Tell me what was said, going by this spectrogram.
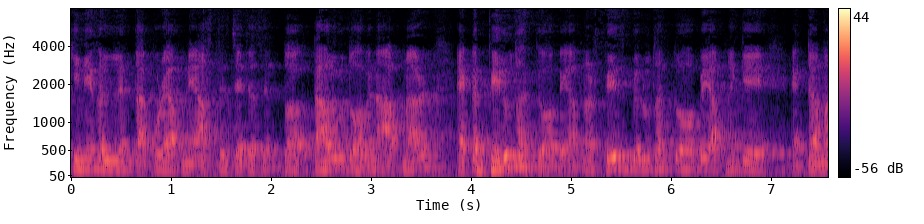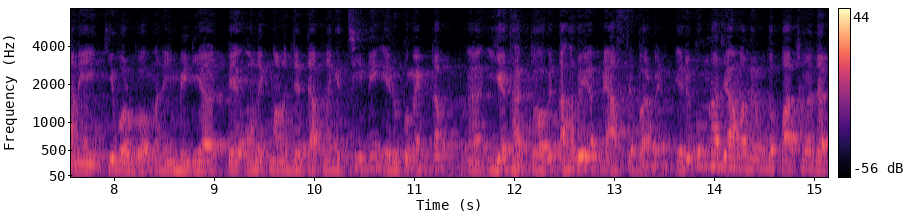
কিনে ফেললেন, তারপরে আপনি আসতে চাইতেছেন। তাহলে কিন্তু হবে না। আপনার একটা ভ্যালু থাকতে হবে। আপনার ফেস ভ্যালু থাকতে হবে। আপনাকে একটা মানে কি বলব? মানে মিডিয়াতে অনেক মানুষ যাতে আপনাকে চিনে, এরকম একটা ইয়ে থাকতে হবে। তাহলেই আপনি আসতে পারবেন। এরকম না যে আমাদের মতো পাঁচ ছ হাজার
